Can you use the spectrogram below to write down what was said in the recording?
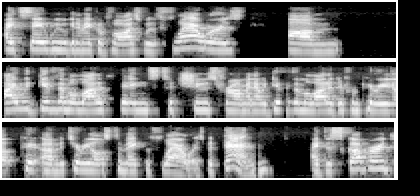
I'd say we were going to make a vase with flowers. Um, I would give them a lot of things to choose from, and I would give them a lot of different period, uh, materials to make the flowers. But then I discovered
